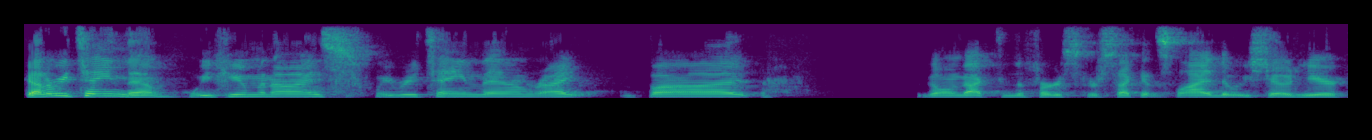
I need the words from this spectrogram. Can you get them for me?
Got to retain them. We humanize, we retain them, right? But going back to the first or second slide that we showed here,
